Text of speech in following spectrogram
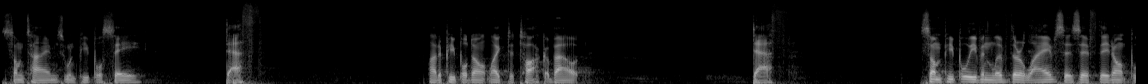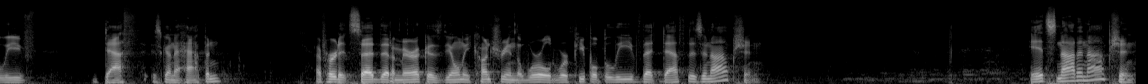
sometimes when people say death? A lot of people don't like to talk about death. Some people even live their lives as if they don't believe death is going to happen. I've heard it said that America is the only country in the world where people believe that death is an option. It's not an option.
